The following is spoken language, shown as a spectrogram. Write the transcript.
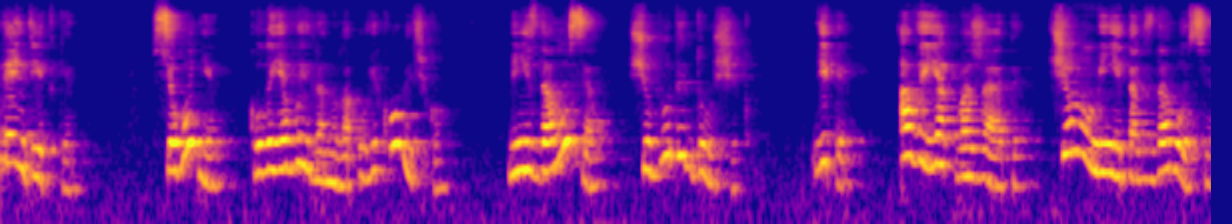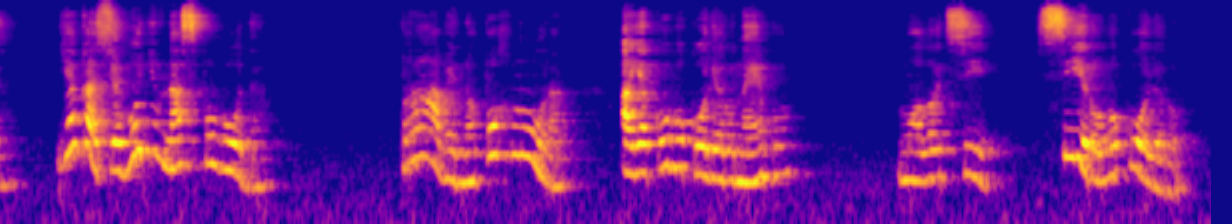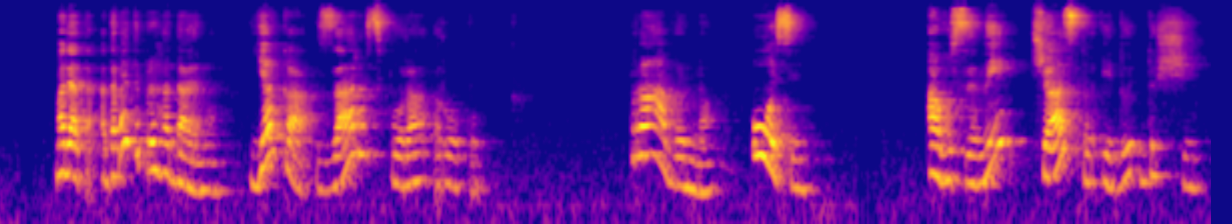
день, дітки! Сьогодні, коли я виглянула у віконечко, мені здалося, що буде дощик. Діти, а ви як вважаєте, чому мені так здалося? Яка сьогодні в нас погода? Правильно, похмура. А якого кольору небо? Молодці, сірого кольору. Малята, а давайте пригадаємо, яка зараз пора року? Правильно, осінь. А восени часто йдуть дощі.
